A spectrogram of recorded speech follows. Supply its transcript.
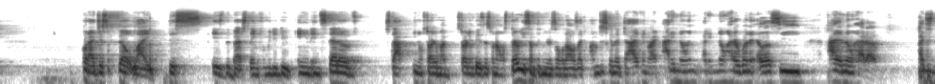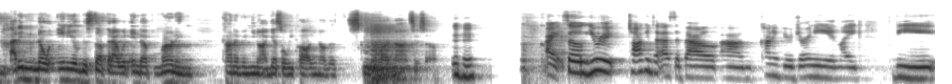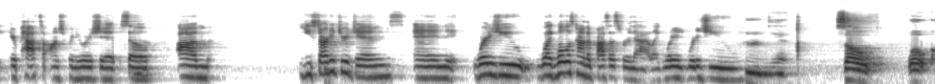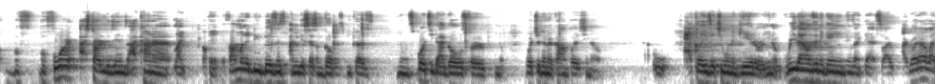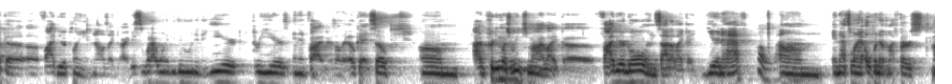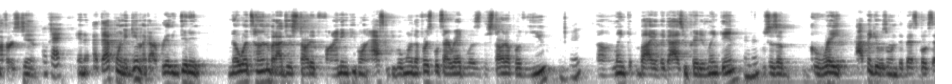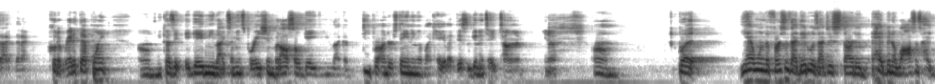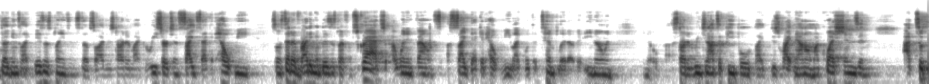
But I just felt like this is the best thing for me to do. And instead of stop, you know, starting my starting business when I was 30 something years old, I was like, I'm just gonna dive in right. I didn't know I didn't know how to run an LLC. I didn't know how to I just I didn't know any of the stuff that I would end up learning kind of in, you know, I guess what we call, you know, the school of hard knocks or so. Mm-hmm. All right. So you were talking to us about um, kind of your journey and like the your path to entrepreneurship. So mm-hmm. um, you started your gyms and where did you like what was kind of the process for that like where did where did you mm, yeah so well before i started the gyms i kind of like okay if i'm going to do business i need to set some goals because you know in sports you got goals for you know what you're going to accomplish you know accolades that you want to get or you know rebounds in a game things like that so i, I wrote out like a, a five year plan and i was like all right this is what i want to be doing in a year three years and in five years i was like okay so um, i pretty much reached my like uh, five year goal inside of like a year and a half. Oh, wow. Um, and that's when I opened up my first my first gym. Okay. And at that point, again, like I really didn't know a ton, but I just started finding people and asking people. One of the first books I read was The Startup of You, mm-hmm. uh, linked by the guys who created LinkedIn, mm-hmm. which is a great. I think it was one of the best books that I that I could have read at that point. Um, because it, it gave me like some inspiration, but also gave you like a deeper understanding of like, hey, like this is gonna take time, you know. Um, but yeah, one of the first things I did was I just started. It had been a while since I had dug into like business plans and stuff, so I just started like researching sites that could help me. So instead of writing a business plan from scratch, I went and found a site that could help me like with a template of it, you know, and you know, I started reaching out to people like just writing down all my questions, and I took.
